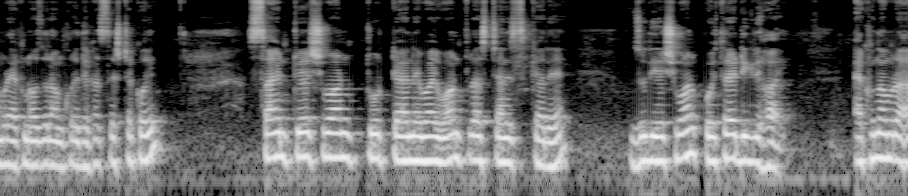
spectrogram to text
আমরা এক নজর অঙ্ক করে দেখার চেষ্টা করি। Sine two S one two ten A by one plus ten স্কোয়ারে যদি এস ওয়ান পঁয়তাল্লিশ ডিগ্রি হয়, এখন আমরা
